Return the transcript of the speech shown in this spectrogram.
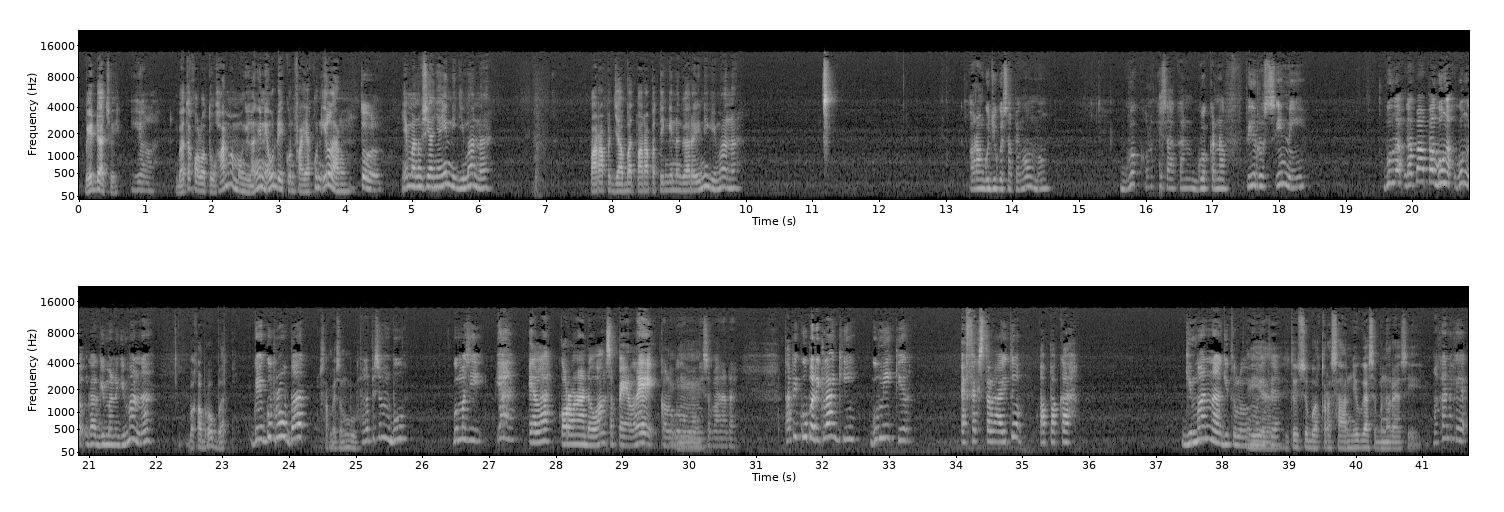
beda cuy. iyalah Berarti kalau Tuhan mau ngilangin ya udah kun fayakun hilang. betul Ya manusianya ini gimana? Para pejabat, para petinggi negara ini gimana? orang gue juga sampai ngomong gue kalau misalkan gue kena virus ini gue nggak nggak apa-apa gue nggak gue nggak gimana gimana Bakal berobat. gue gue berobat sampai sembuh sampai sembuh gue masih ya elah corona doang sepele kalau gue Iya. ngomongin sebenarnya tapi gue balik lagi gue mikir efek setelah itu apakah gimana gitu loh iya maksudnya. itu sebuah keresahan juga sebenarnya sih. Makanya kayak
